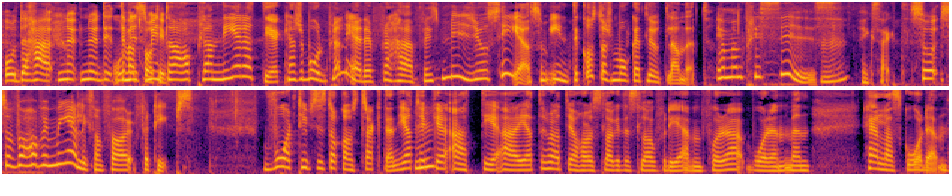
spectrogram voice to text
Och det här, nu, nu, det, Och det var två som inte har planerat det kanske borde planera det för här finns Mio att se som inte kostar som att åka till utlandet. Ja men precis. Exakt. Så, så vad har vi mer liksom för, för tips? Vårt tips i Stockholmstrakten. Jag tycker att det är, jag tror att jag har slagit ett slag för det även förra våren, men Hellasgården,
